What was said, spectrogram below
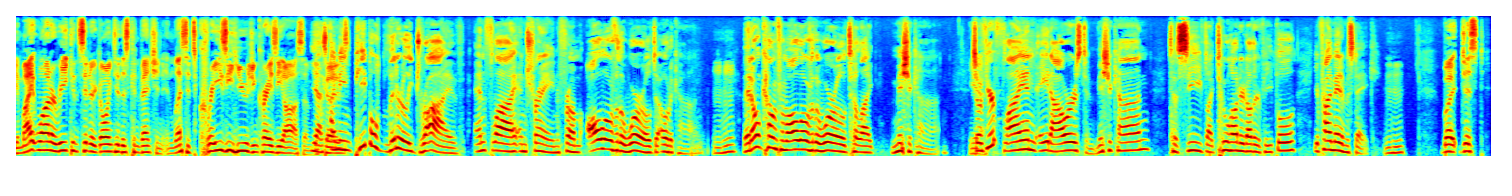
you might want to reconsider going to this convention unless it's crazy huge and crazy awesome. Yes, I mean people literally drive and fly and train from all over the world to Otakon. Mhm. They don't come from all over the world to like Michigan. So if you're flying eight hours to Michigan to see like 200 other people, you probably made a mistake. hmm But just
